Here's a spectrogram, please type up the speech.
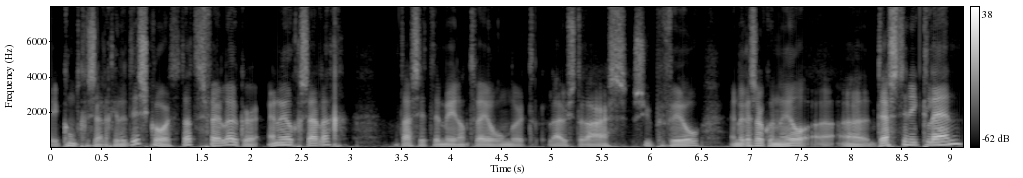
je komt gezellig in de Discord. Dat is veel leuker en heel gezellig. Want daar zitten meer dan 200 luisteraars, superveel. En er is ook een heel eh, eh, Destiny clan,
